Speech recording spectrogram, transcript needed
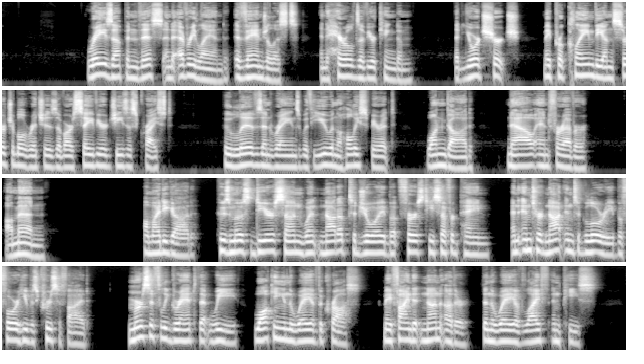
Raise up in this and every land evangelists and heralds of your kingdom, that your church may proclaim the unsearchable riches of our Savior Jesus Christ, who lives and reigns with you in the Holy Spirit, one God, now and forever. Amen. Almighty God, whose most dear Son went not up to joy, but first he suffered pain, and entered not into glory before he was crucified, mercifully grant that we, walking in the way of the cross, may find it none other than the way of life and peace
